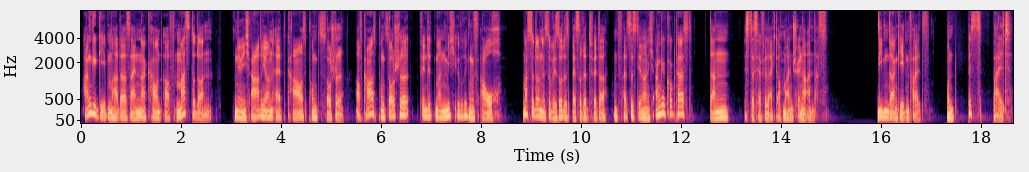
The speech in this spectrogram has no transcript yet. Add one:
angegeben hat er seinen Account auf Mastodon, nämlich adrian at chaos.social. Auf chaos.social findet man mich übrigens auch. Mastodon ist sowieso das bessere Twitter und falls du es dir noch nicht angeguckt hast, dann ist das ja vielleicht auch mal ein schöner Anlass. Lieben Dank jedenfalls und bis bald.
